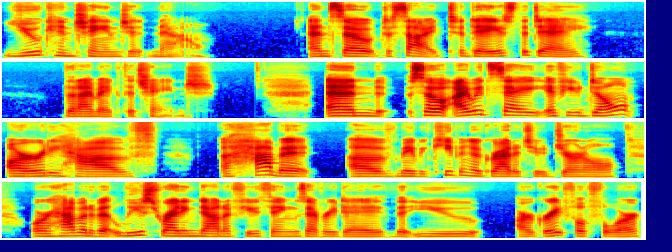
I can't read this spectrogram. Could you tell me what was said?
you can change it now. And so decide today is the day that I make the change. And so I would say if you don't already have a habit of maybe keeping a gratitude journal or a habit of at least writing down a few things every day that you are grateful for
